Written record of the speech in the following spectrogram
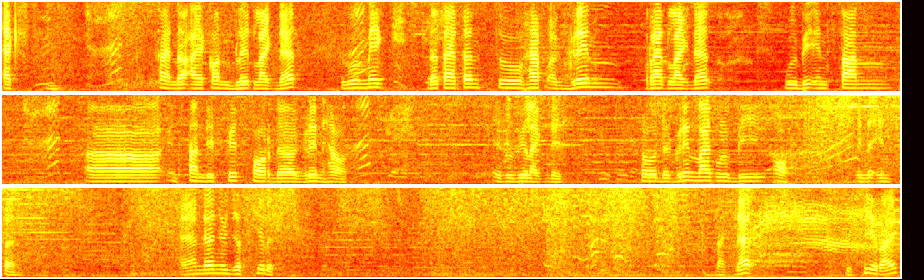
X kinda icon blade like that, it will make the titans to have a green red like that will be instant uh, instant defeat for the green health. It will be like this. So the green light will be off in the instant. And then you just kill it. Like that. You see, right?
